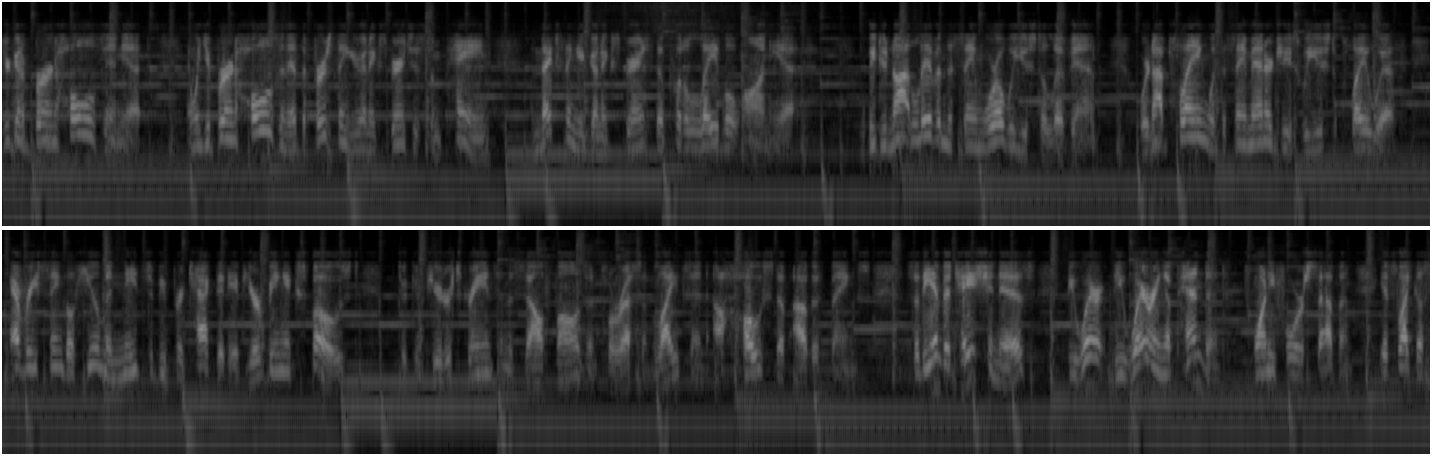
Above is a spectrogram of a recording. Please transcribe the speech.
You're going to burn holes in it. And when you burn holes in it, the first thing you're going to experience is some pain. The next thing you're going to experience, they'll put a label on it. We do not live in the same world we used to live in. We're not playing with the same energies we used to play with. Every single human needs to be protected if you're being exposed to computer screens and the cell phones and fluorescent lights and a host of other things. So the invitation is be, wear, be wearing a pendant 24-7. It's like a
